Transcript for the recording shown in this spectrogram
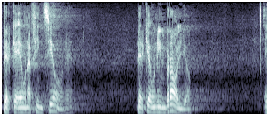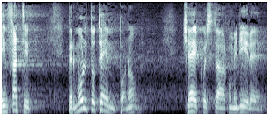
perché è una finzione, perché è un imbroglio. E infatti per molto tempo no? c'è questa, come dire,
